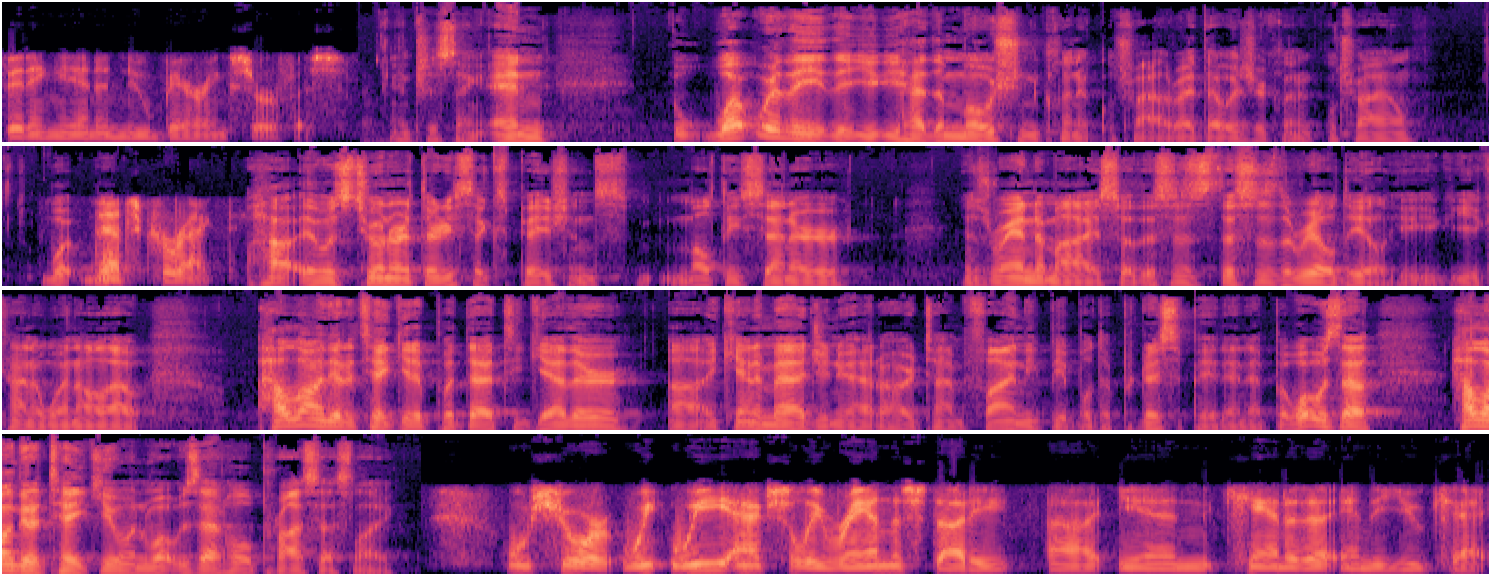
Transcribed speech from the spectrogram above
fitting in a new bearing surface. Interesting. And what were the, the you had the motion clinical trial, right? That was your clinical trial. What, what, That's correct. How it was 236 patients, multi-center, is randomized. So this is this is the real deal. You you kind of went all out how long did it take you to put that together? Uh, I can't imagine you had a hard time finding people to participate in it. But what was the? How long did it take you, and what was that whole process like? Well, sure. We we actually ran the study uh, in Canada and the UK,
